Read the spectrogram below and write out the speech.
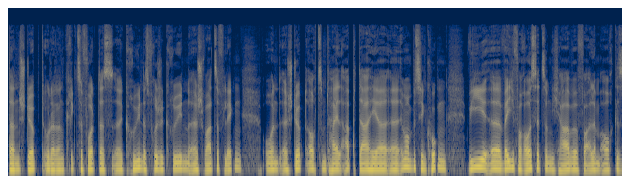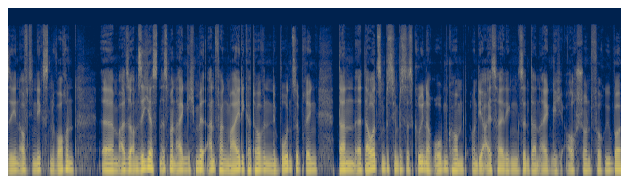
dann stirbt oder dann kriegt sofort das äh, Grün, das frische Grün, äh, schwarze Flecken und äh, stirbt auch zum Teil ab. Daher äh, immer ein bisschen gucken, wie, äh, welche Voraussetzungen ich habe, vor allem auch gesehen auf die nächsten Wochen ähm, also am sichersten ist man eigentlich mit Anfang Mai die Kartoffeln in den Boden zu bringen. Dann äh, dauert es ein bisschen, bis das Grün nach oben kommt und die Eisheiligen sind dann eigentlich auch schon vorüber.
